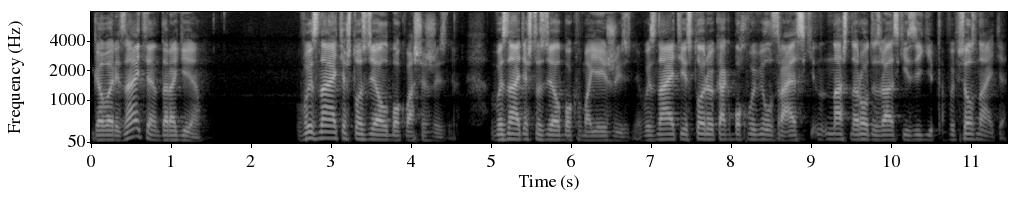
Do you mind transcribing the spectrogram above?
говорит, знаете, дорогие, вы знаете, что сделал Бог в вашей жизни. Вы знаете, что сделал Бог в моей жизни. Вы знаете историю, как Бог вывел израильский, наш народ израильский из Египта. Вы все знаете.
